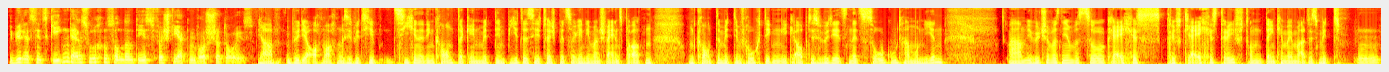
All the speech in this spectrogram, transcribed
ich würde jetzt nicht das Gegenteil suchen, sondern das verstärken, was schon da ist. Ja, würde ich auch machen. Also ich würde hier sicher nicht in Konter gehen mit dem Bier, dass ich zum Beispiel sage, ich nehme einen Schweinsbraten und Konter mit dem Fruchtigen. Ich glaube, das würde jetzt nicht so gut harmonieren. Ähm, ich würde schon was nehmen, was so Gleiches trifft, Gleiches trifft und denke mir immer, das mit, mhm.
